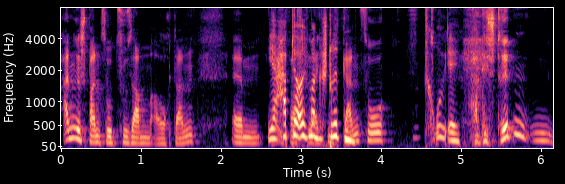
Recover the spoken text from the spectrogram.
angespannt so zusammen auch dann. Ähm, Ja, habt ihr euch mal gestritten? Ganz so. True, ey. Ja, gestritten,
